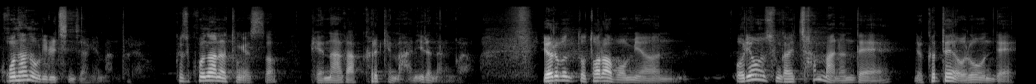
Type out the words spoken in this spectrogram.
고난은 우리를 진지하게 만들어요. 그래서 고난을 통해서 변화가 그렇게 많이 일어나는 거예요. 여러분 또 돌아보면 어려운 순간이 참 많은데 그때는 어려운데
